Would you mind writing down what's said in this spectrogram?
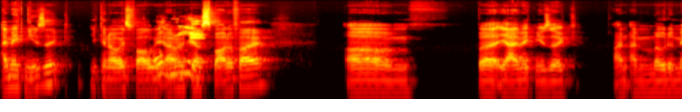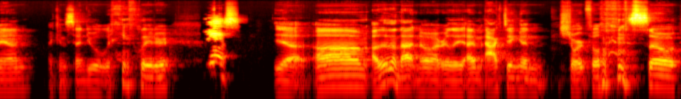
I make music. You can always follow me. Oh, I don't know if you have? Spotify. Um, but yeah, I make music. I'm, I'm Motiman. I can send you a link later. Yes. Yeah. Um, other than that, no, not really. I'm acting in short films. so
